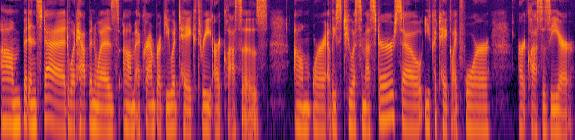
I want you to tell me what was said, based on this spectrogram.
Um, but instead, what happened was um, at Cranbrook, you would take three art classes, or at least two a semester. So you could take like four art classes a year.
